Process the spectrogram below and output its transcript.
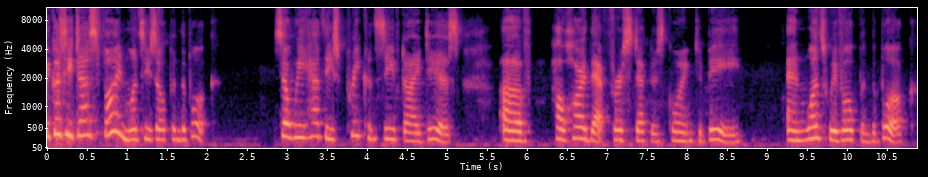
because he does fine once he's opened the book. So we have these preconceived ideas of how hard that first step is going to be. And once we've opened the book,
